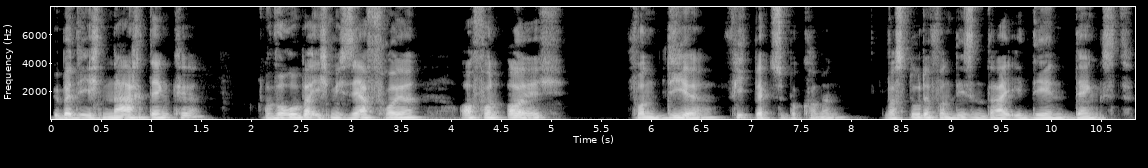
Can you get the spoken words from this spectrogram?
über die ich nachdenke und worüber ich mich sehr freue, auch von euch, von dir Feedback zu bekommen, was du denn von diesen drei Ideen denkst.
